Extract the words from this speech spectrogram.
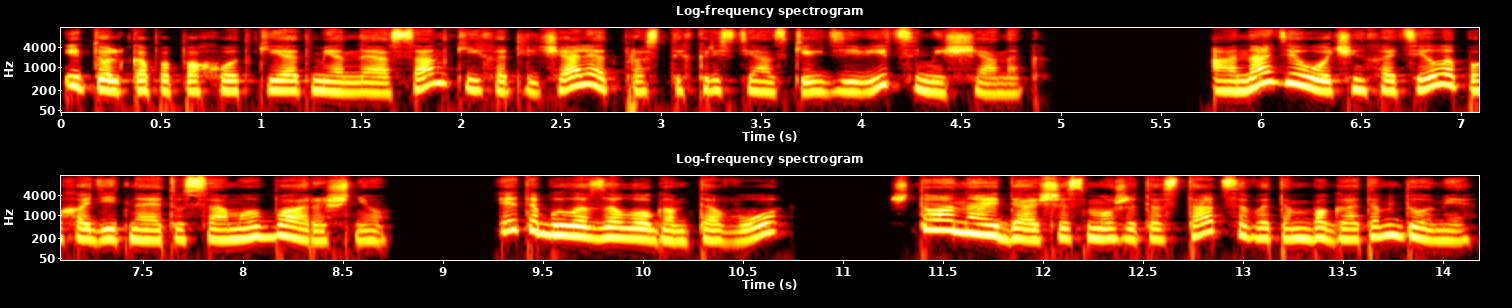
И только по походке и отменной осанке их отличали от простых крестьянских девиц и мещанок. А Надя очень хотела походить на эту самую барышню. Это было залогом того, что она и дальше сможет остаться в этом богатом доме.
